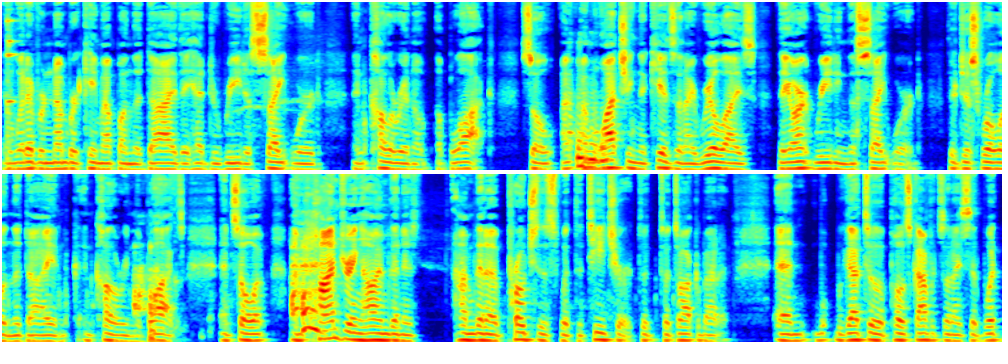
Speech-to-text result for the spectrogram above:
and whatever number came up on the die, they had to read a sight word and color in a, a block. So I, am mm-hmm. watching the kids and I realize they aren't reading the sight word. They're just rolling the die and, and coloring the blocks. And so I'm, I'm pondering how I'm going to I'm going to approach this with the teacher to, to talk about it. And we got to a post conference and I said, what,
